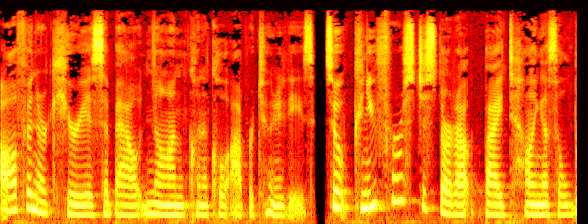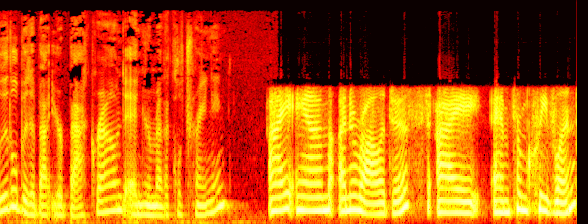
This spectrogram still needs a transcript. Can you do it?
often are curious about non clinical opportunities. So, can you first just start out by telling us a little bit about your background and your medical training? I am a neurologist. I am from Cleveland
